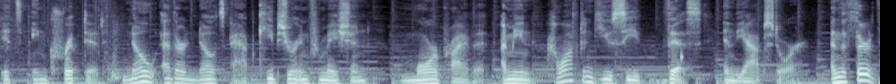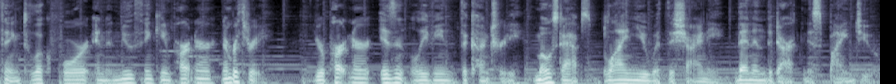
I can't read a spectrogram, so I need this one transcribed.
it's encrypted. No other notes app keeps your information more private. I mean, how often do you see this in the App Store? And the third thing to look for in a new thinking partner, number three, your partner isn't leaving the country. Most apps blind you with the shiny, then in the darkness bind you.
